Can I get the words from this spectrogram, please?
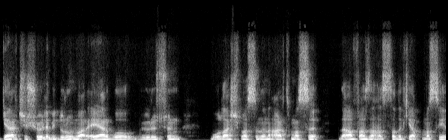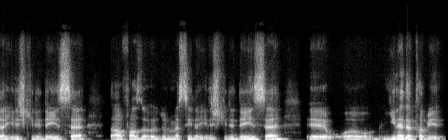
gerçi şöyle bir durum var. Eğer bu virüsün bulaşmasının artması daha fazla hastalık yapmasıyla ilişkili değilse, daha fazla öldürülmesiyle ilişkili değilse e, o, yine de tabii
